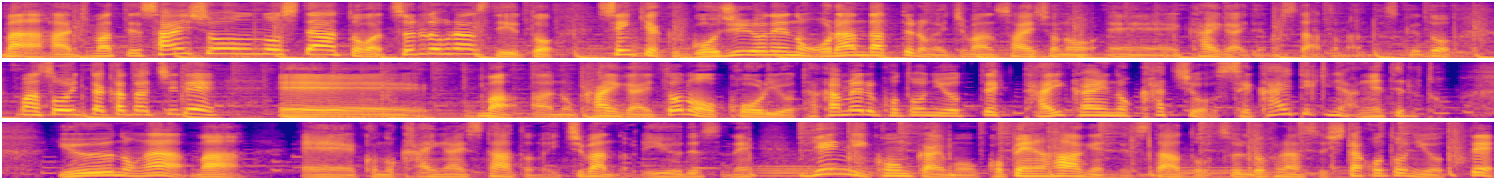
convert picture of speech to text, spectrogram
まあ、始まって最初のスタートはツール・ド・フランスでいうと1954年のオランダっていうのが一番最初の、え、海外でのスタートなんですけど、まあ、そういった形で、えまあ、あの海外との交流を高めることによって大会の価値を世界的に上げてるというのがまあえー、この海外スタートの一番の理由ですね。現に今回もコペンハーゲンでスタートをツール・ド・フランスしたことによって、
